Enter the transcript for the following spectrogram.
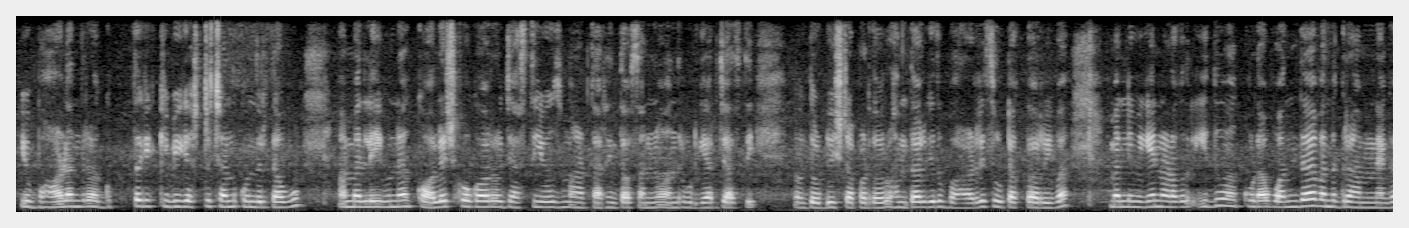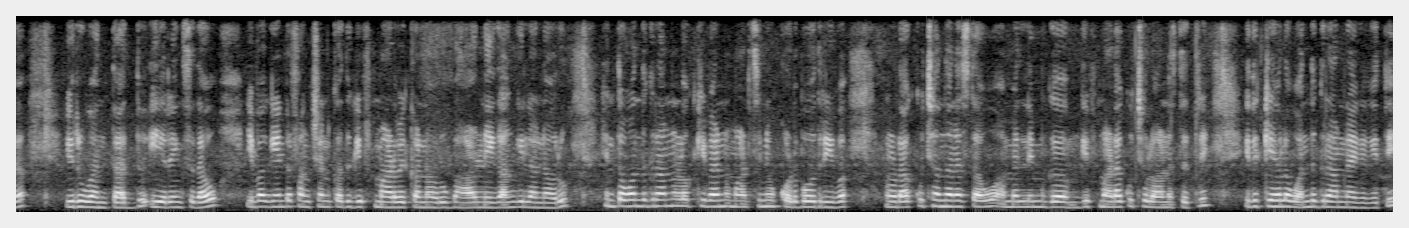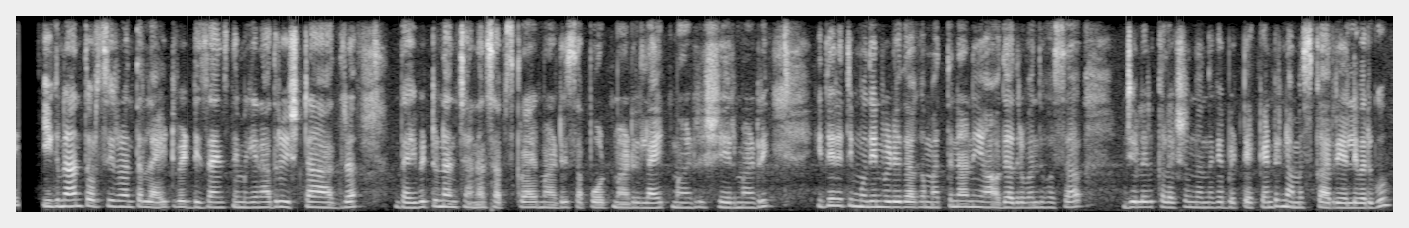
ಇವು ಭಾಳ ಅಂದ್ರೆ ಗುಪ್ತಾಗಿ ಕಿವಿಗೆ ಅಷ್ಟು ಚಂದ ಕುಂದಿರ್ತಾವೆ. ಆಮೇಲೆ ಇವನ್ನ ಕಾಲೇಜ್ಗೆ ಹೋಗೋರು ಜಾಸ್ತಿ ಯೂಸ್ ಮಾಡ್ತಾರೆ ಇಂಥವು ಸಣ್ಣ ಅಂದ್ರೆ ಹುಡುಗಿಯರು ಜಾಸ್ತಿ. ದೊಡ್ಡ ಇಷ್ಟಪಡ್ದವರು. ಅಂಥವ್ರಿಗೆ ಇದು ಭಾಳ ರೀ ಸೂಟ್ ಆಗ್ತಾವ್ರಿ ಇವ. ಆಮೇಲೆ ನಿಮಗೇನು ನೋಡೋದ್ರೆ ಇದು ಕೂಡ ಒಂದೇ ಒಂದು ಗ್ರಾಮ್ನಾಗ ಇರುವಂಥದ್ದು ಇಯರಿಂಗ್ಸ್ ಅದಾವೆ. ಇವಾಗ ಏನಾರ ಫಂಕ್ಷನ್ಗೆ ಅದು ಗಿಫ್ಟ್ ಮಾಡ್ಬೇಕನ್ನೋರು ಭಾಳ ನಿಗಂಗಿಲ್ಲ ಅನ್ನೋರು. ಇಂಥ ಒಂದು ಗ್ರಾಮ್ನೊಳಗೆ ಕಿವ್ಯಾನು ಮಾಡಿಸಿ ನೀವು ಕೊಡ್ಬೋದು ರೀ ಇವ. ನೋಡೋಕ್ಕೂ ಚಂದ ಅನಿಸ್ತಾವು. ಆಮೇಲೆ ನಿಮ್ಗೆ ಗಿಫ್ಟ್ ಮಾಡೋಕ್ಕೂ ಚಲೋ ಅನಿಸ್ತೈತೆ ಇದು ಕೇವಲ ಒಂದು ಗ್ರಾಮ್ನಾಗ ಆಗೈತಿ. ಈಗ ನಾನು ತೋರಿಸಿರುವಂಥ ಲೈಟ್ ವೇಟ್ ಡಿಸೈನ್ಸ್ ನಿಮಗೇನಾದರೂ ಇಷ್ಟ ಆದ್ರೆ ದಯವಿಟ್ಟು ನನ್ನ ಚಾನಲ್ ಸಬ್ಸ್ಕ್ರೈಬ್ ಮಾಡಿರಿ ಸಪೋರ್ಟ್ ಮಾಡಿರಿ ಲೈಕ್ ಮಾಡಿರಿ ಶೇರ್ ಮಾಡಿರಿ. ಇದೇ ರೀತಿ ಮುಂದಿನ ವಿಡಿಯೋದಾಗ ಮತ್ತೆ ನಾನು ಯಾವುದಾದ್ರೂ ಒಂದು ಹೊಸ ಜ್ಯುವೆಲರಿ ಕಲೆಕ್ಷನ್ ಭೇಟಿ ಹಾಕೊಂಡ್ರಿ ನಮಸ್ಕಾರ ರೀ ಅಲ್ಲಿವರೆಗೂ.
